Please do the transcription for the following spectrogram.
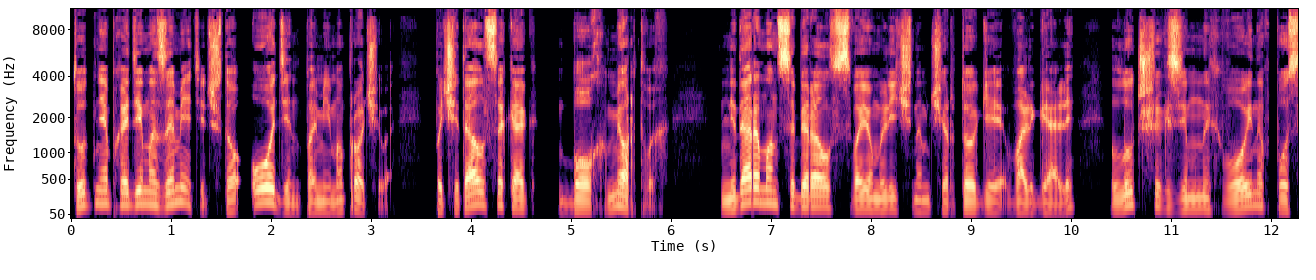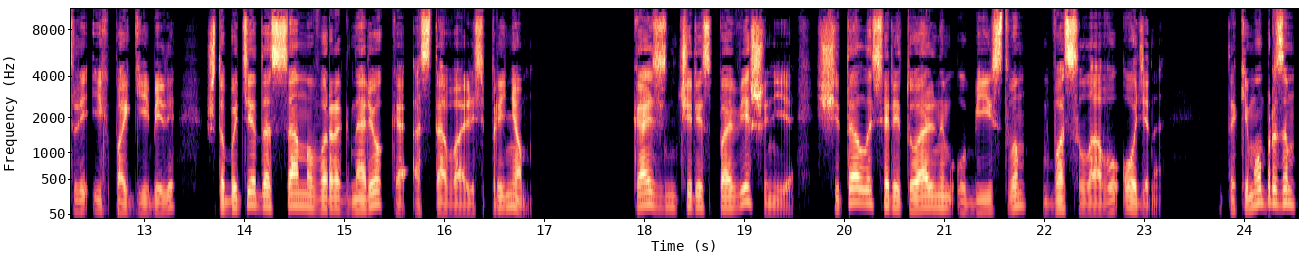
Тут необходимо заметить, что Один, помимо прочего, почитался как бог мертвых. Недаром он собирал в своем личном чертоге Вальгале лучших земных воинов после их погибели, чтобы те до самого Рагнарёка оставались при нем. Казнь через повешение считалась ритуальным убийством во славу Одина. Таким образом,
